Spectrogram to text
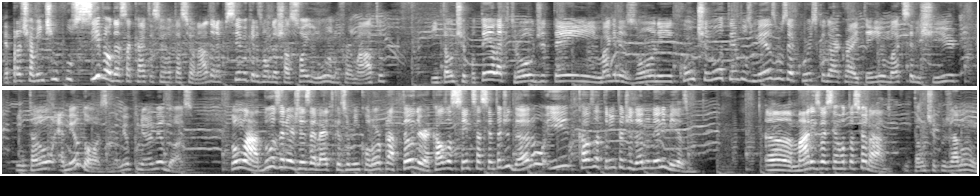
É praticamente impossível dessa carta ser rotacionada, não é possível que eles vão deixar só Ilua no formato. Então, tipo, tem Electrode, tem Magnezone, continua tendo os mesmos recursos que o Darkrai tem, o Max Elixir. Então, é meio dose, na minha opinião é meio dose. Vamos lá, duas energias elétricas e uma incolor pra Thunder causa 160 de dano e causa 30 de dano nele mesmo. Uh, Maris vai ser rotacionado, então, tipo, já não,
